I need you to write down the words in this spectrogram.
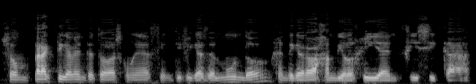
son prácticamente todas las comunidades científicas del mundo, gente que trabaja en biología, en física,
